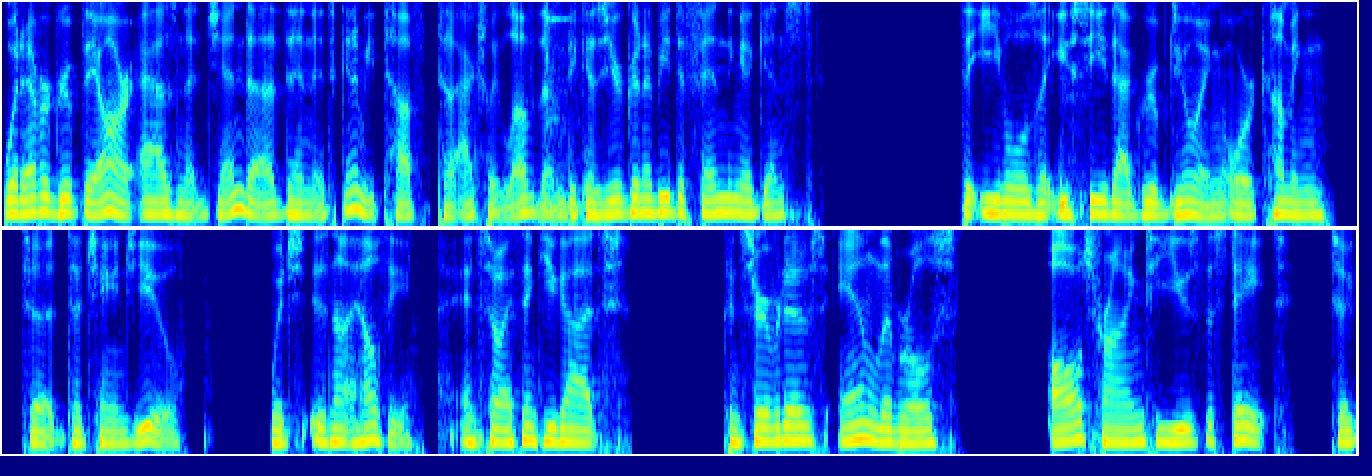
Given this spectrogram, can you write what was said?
whatever group they are, as an agenda, then it's going to be tough to actually love them because you're going to be defending against the evils that you see that group doing or coming to to change you, which is not healthy. And so I think you got conservatives and liberals all trying to use the state to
